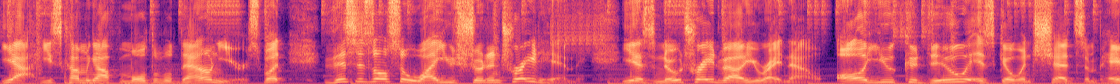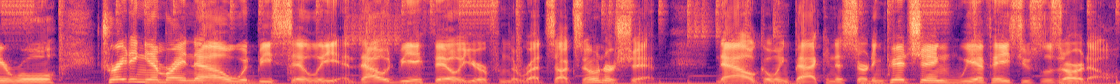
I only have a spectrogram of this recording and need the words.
Yeah, he's coming off multiple down years, but this is also why you shouldn't trade him. He has no trade value right now. All you could do is go and shed some payroll. Trading him right now would be silly, and that would be a failure from the Red Sox ownership. Now, going back into starting pitching, we have Jesus Luzardo.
